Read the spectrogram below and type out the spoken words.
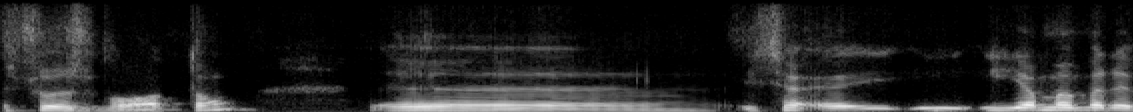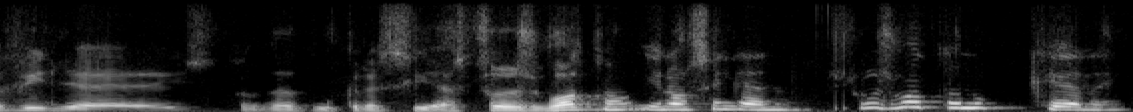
As pessoas votam, Uh, é, e, e, é uma maravilha isto da democracia. As pessoas votam e não se enganam. As pessoas votam no que querem.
